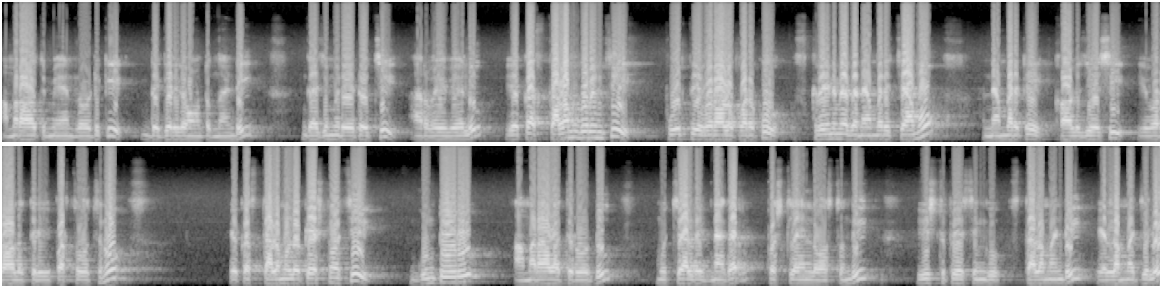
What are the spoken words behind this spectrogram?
అమరావతి మెయిన్ రోడ్డుకి దగ్గరగా ఉంటుందండి. గజం రేట్ వచ్చి అరవై వేలు. ఈ యొక్క స్థలం గురించి పూర్తి వివరాల కొరకు స్క్రీన్ మీద నెంబర్ ఇచ్చాము. నెంబర్కి కాల్ చేసి వివరాలు తెలియపరచవచ్చును. ఈ యొక్క స్థలం లొకేషన్ వచ్చి గుంటూరు అమరావతి రోడ్డు ముత్యాలరెడ్డి నగర్ ఫస్ట్ లైన్లో వస్తుంది. ఈస్ట్ ఫేసింగ్ స్థలం అండి ఇళ్ళ మధ్యలో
